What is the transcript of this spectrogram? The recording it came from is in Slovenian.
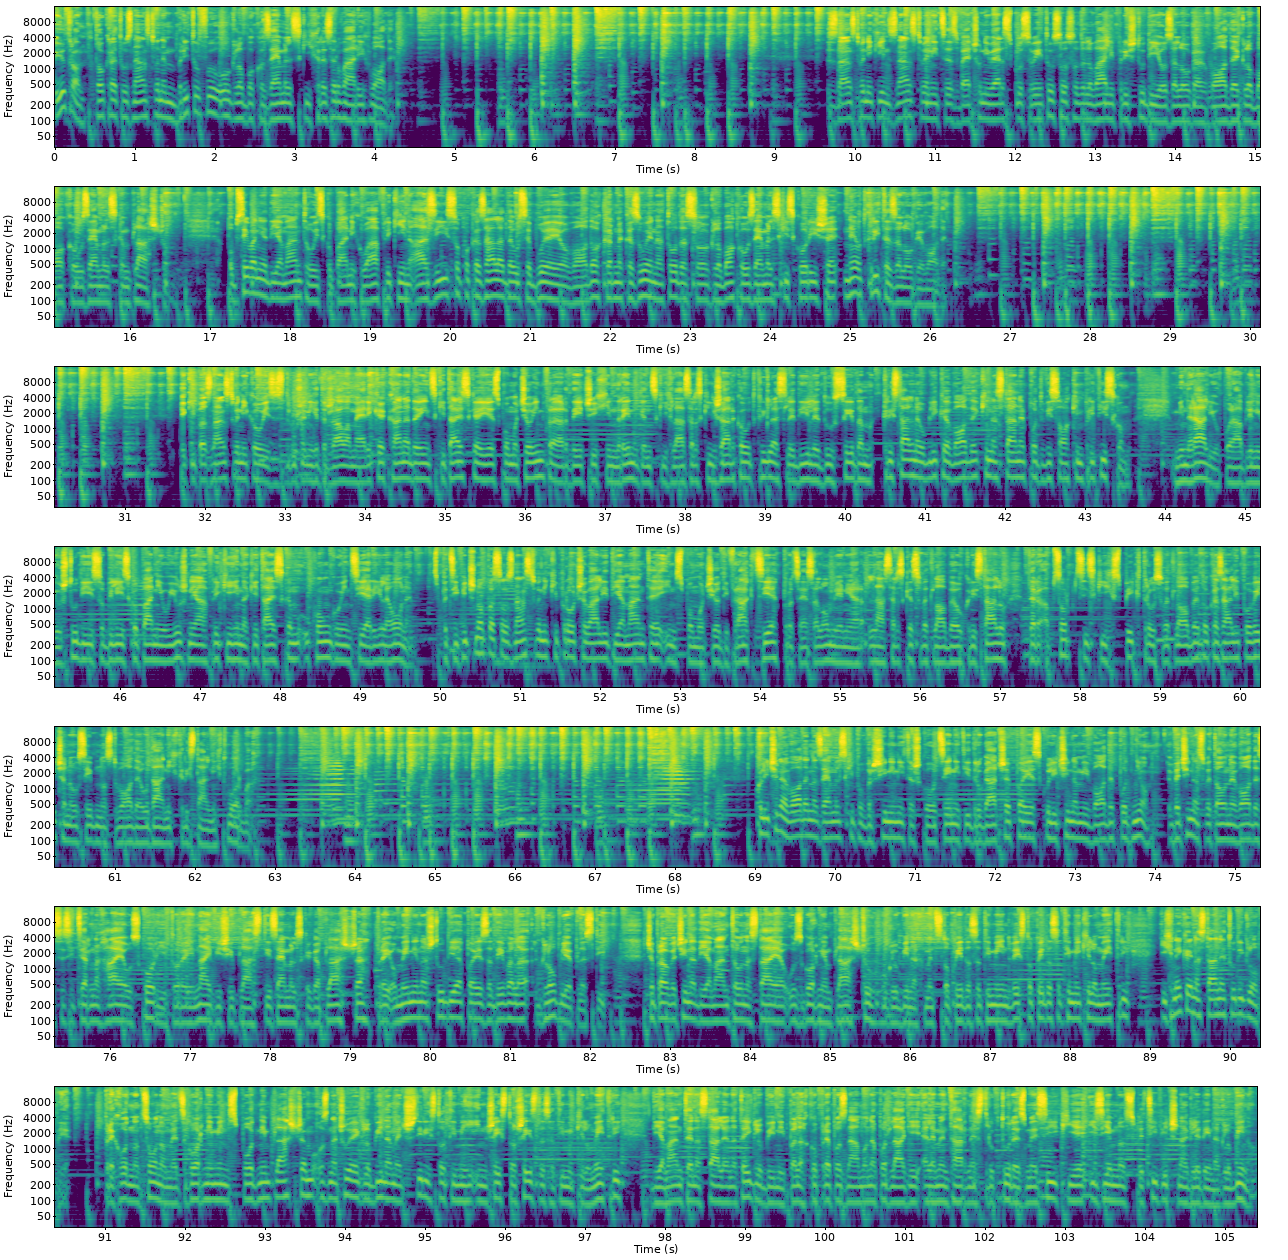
jutro, tokrat v znanstvenem Britufu o globokozemeljskih rezervarjih vode. Znanstveniki in znanstvenice z več univerz po svetu so sodelovali pri študiji o zalogah vode globoko v zemeljskem plašču. Obsevanje diamantov izkopanih v Afriki in Aziji so pokazala, da vsebujejo vodo, kar nakazuje na to, da so globoko v zemeljski skori še neodkrite zaloge vode. Ekipa znanstvenikov iz Združenih držav Amerike, Kanade in Kitajske je s pomočjo infrardečih in rentgenskih laserskih žarkov odkrila sledi ledu 7 kristalne oblike vode, ki nastane pod visokim pritiskom. Minerali uporabljeni v študiji so bili izkopani v Južni Afriki, na Kitajskem, v Kongu in Sierra Leone. Specifično pa so znanstveniki proučevali diamante in s pomočjo difrakcije, procesa lomljenja laserske svetlobe v kristalu ter absorpcijskih spektrov svetlobe dokazali povečano vsebnost vode v danih kristalnih tvorbah. Količine vode na zemljski površini ni težko oceniti, drugače pa je s količinami vode pod njo. Večina svetovne vode se sicer nahaja v skorji, torej najvišji plasti zemljskega plašča, prej omenjena študija pa je zadevala globlje plasti. Čeprav večina diamantov nastaja v zgornjem plašču, v globinah med 150 in 250 km, jih nekaj nastane tudi globlje. Prehodno cono med zgornjim in spodnjim plaščem označuje globina med 400 in 660 km, diamante nastale na tej globini pa lahko prepoznamo na podlagi elementarne strukture zmesi, ki je izjemno specifična glede na globino.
